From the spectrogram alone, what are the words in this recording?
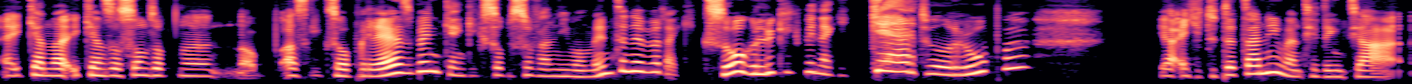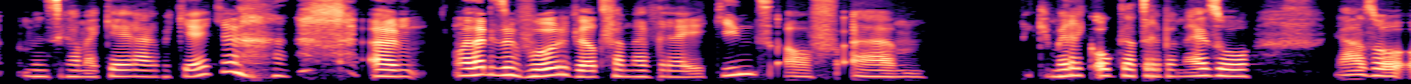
Ik kan, dat, ik kan zo soms op een, op, als ik zo op reis ben, kan ik soms zo van die momenten hebben dat ik zo gelukkig ben dat ik keihard wil roepen. Ja, en je doet het dan niet, want je denkt, ja, mensen gaan mij keihard bekijken. um, maar dat is een voorbeeld van dat vrije kind. Of um, ik merk ook dat er bij mij zo, ja, zo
